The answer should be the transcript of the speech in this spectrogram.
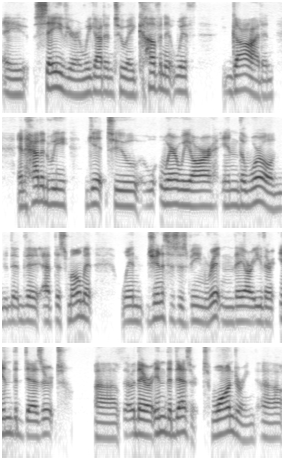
a savior and we got into a covenant with God? And, and how did we get to where we are in the world? The, the, at this moment, when Genesis is being written, they are either in the desert, uh, they are in the desert, wandering uh,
